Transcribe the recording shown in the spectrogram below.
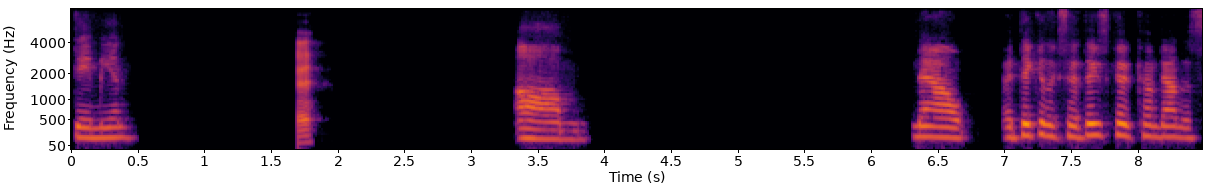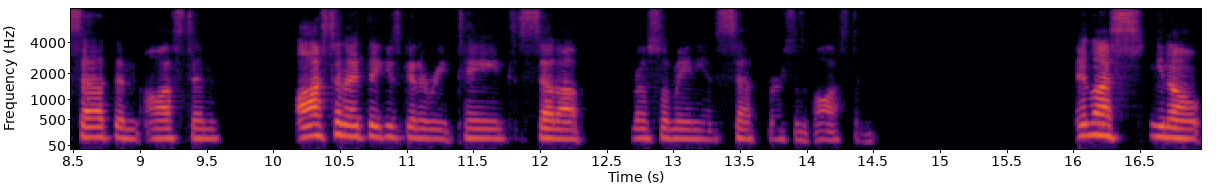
Damian. Okay. Um. Now, I think, like I said, I think it's going to come down to Seth and Austin. Austin, I think, is going to retain to set up WrestleMania Seth versus Austin. Unless, you know,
